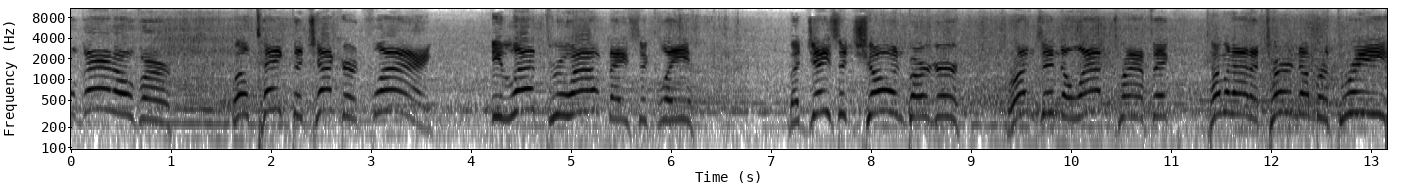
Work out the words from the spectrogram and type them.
Kyle Vanover will take the checkered flag. He led throughout basically, but Jason Schoenberger runs into lap traffic coming out of turn number three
